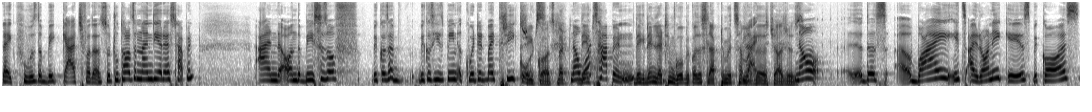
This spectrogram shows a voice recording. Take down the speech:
like who was the big catch for the. So 2009, the arrest happened, and on the basis of because of because he's been acquitted by three courts. Three courts, but now they- what's happened? They didn't let him go because they slapped him with some other charges. Now, uh, this uh, why it's ironic is because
